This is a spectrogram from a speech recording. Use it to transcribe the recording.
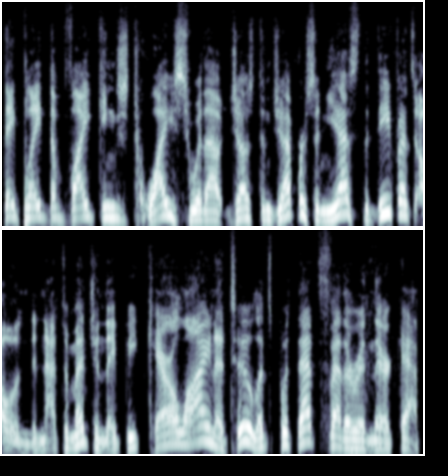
they played the Vikings twice without Justin Jefferson. Yes, the defense, oh, and not to mention they beat Carolina too. Let's put that feather in their cap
